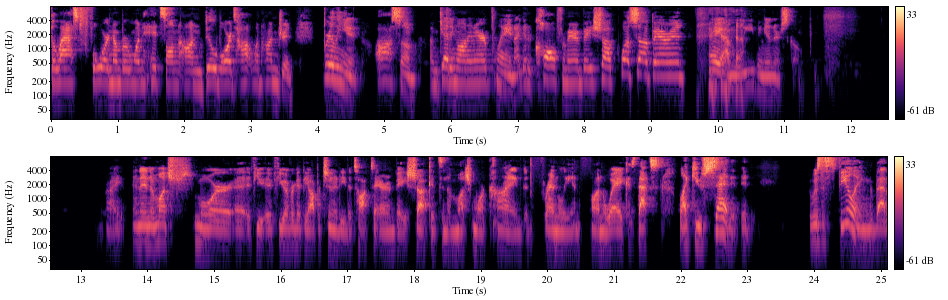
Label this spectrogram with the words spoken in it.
the last four number one hits on on Billboard's Hot 100. Brilliant. Awesome. I'm getting on an airplane. I get a call from Aaron Bay-Schuck. What's up, Aaron? Hey, I'm leaving Interscope right? And in a much more, uh, if you if you ever get the opportunity to talk to Aaron Bay-Schuck, it's in a much more kind and friendly and fun way because that's like you said, it, it it was this feeling that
